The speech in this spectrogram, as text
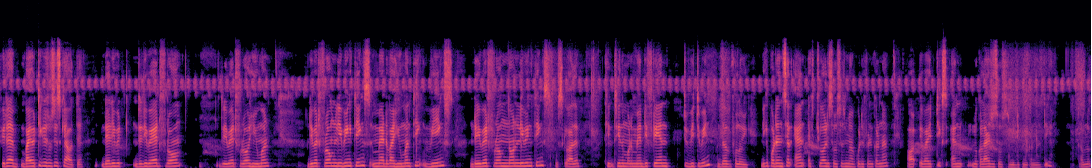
फिर है बायोटिक रिसोर्सेज क्या होते हैं? Derived from derived from human, derived from living things, made by human thing wings derived from non living things, उसके बाद थ्री नंबर में डिफरेंट बिटवीन द फॉलोइंग। यानी कि पोटेंशियल एंड एक्चुअल रिसोर्सेज में आपको डिफरेंट करना है और एबाइटिक्स एंड लोकलाइज रिसोर्सेज में डिफरेंट करना है। ठीक है। अब लोग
